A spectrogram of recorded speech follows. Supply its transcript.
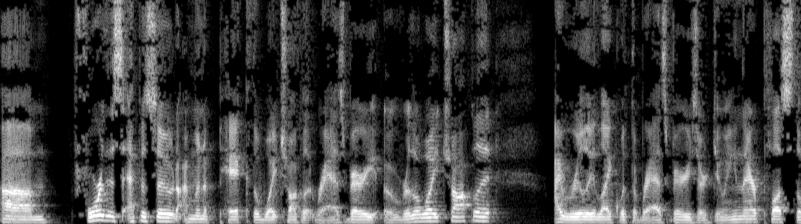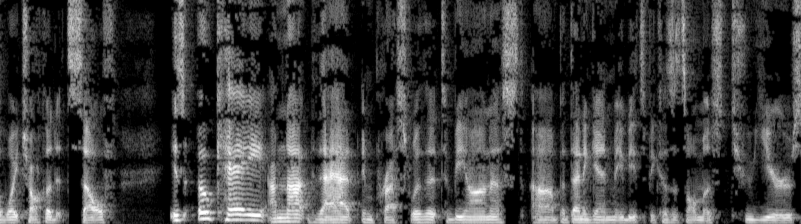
Um, for this episode, I'm going to pick the white chocolate raspberry over the white chocolate. I really like what the raspberries are doing in there. Plus, the white chocolate itself is okay. I'm not that impressed with it, to be honest. Uh, but then again, maybe it's because it's almost two years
